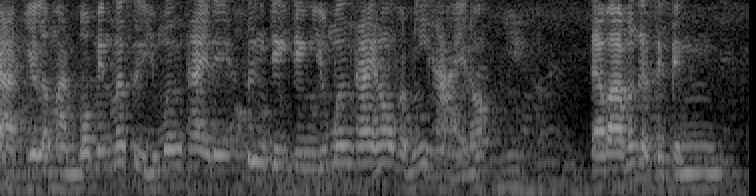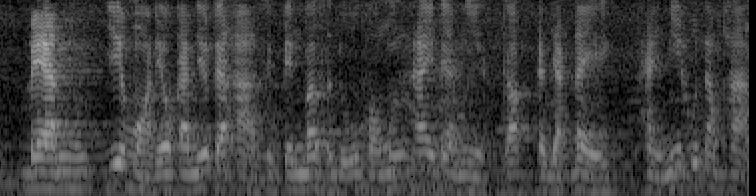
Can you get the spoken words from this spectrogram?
จากเยอรมันบ่เป็นมาซื้ออยู่เมืองไทยเลยซึ่งจริงๆอยู่เมืองไทยเฮากับมีขายเนาะนี่ครับแต่ว่ามันก็สิเป็นแบรนด์ยี่ห้อเดียวกันอยุทธอาจสิเป็นวัสดุของเมืองไทยแต่นี่ก็ก็อยากได้ให้มีคุณภาพ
